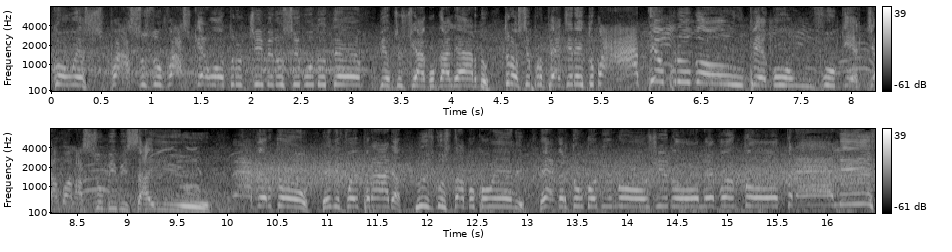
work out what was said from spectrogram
Com espaços, o Vasco é outro time no segundo tempo. Pedro Thiago Galhardo trouxe para o pé direito, bateu para o gol. Pegou um foguete, a bola subiu e saiu. Everton, ele foi para área. Luiz Gustavo com ele. Everton dominou, girou, levantou. Trellis.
